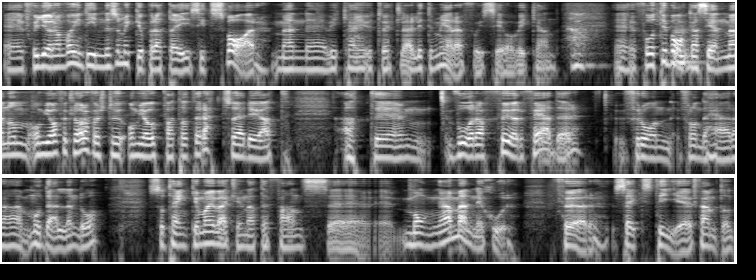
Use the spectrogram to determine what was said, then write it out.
eh, för Göran var ju inte inne så mycket på detta i sitt svar, men eh, vi kan ju utveckla det lite mer, får vi se vad vi kan få tillbaka mm. sen. Men om, om jag förklarar först, om jag uppfattat det rätt, så är det ju att, att eh, våra förfäder från, från den här äh, modellen då, så tänker man ju verkligen att det fanns eh, många människor för 6, 10, 15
